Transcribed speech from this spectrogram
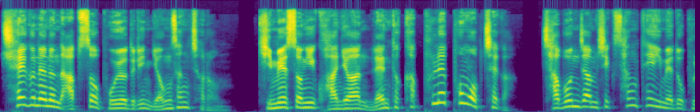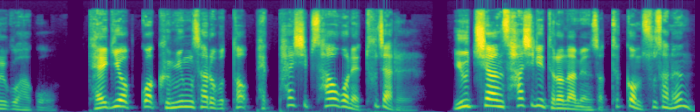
최근에는 앞서 보여드린 영상처럼 김혜성이 관여한 렌터카 플랫폼 업체가 자본 잠식 상태임에도 불구하고 대기업과 금융사로부터 184억 원의 투자를 유치한 사실이 드러나면서 특검 수사는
